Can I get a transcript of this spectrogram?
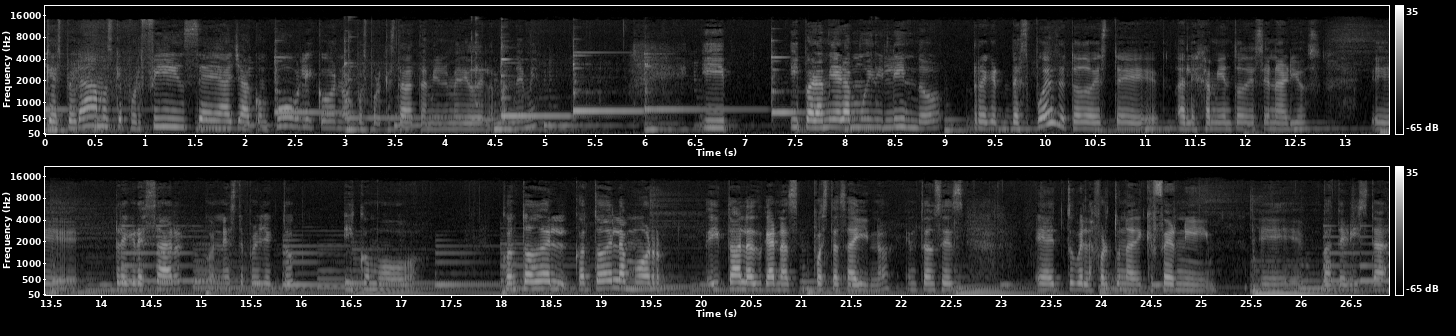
que esperábamos que por fin sea ya con público, ¿no? Pues porque estaba también en medio de la pandemia. Y, y para mí era muy lindo, después de todo este alejamiento de escenarios, eh, regresar con este proyecto y como con todo el, con todo el amor y todas las ganas puestas ahí, ¿no? Entonces eh, tuve la fortuna de que Fernie, eh, baterista,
